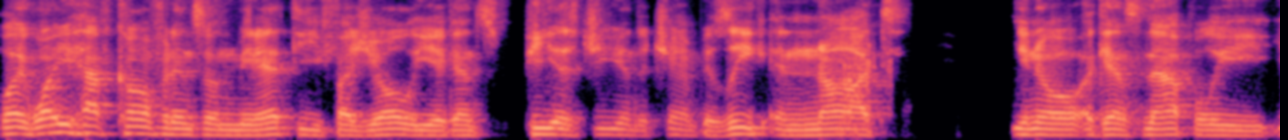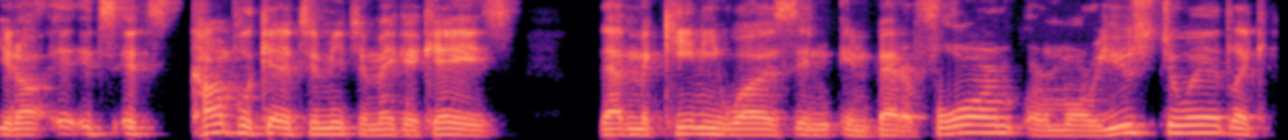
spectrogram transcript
like why you have confidence on Miretti Fagioli against PSG in the Champions League and not, you know, against Napoli. You know, it's it's complicated to me to make a case that McKennie was in in better form or more used to it. Like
